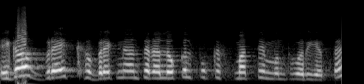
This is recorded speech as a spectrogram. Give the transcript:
ಈಗ ಬ್ರೇಕ್ ಬ್ರೇಕ್ ನಂತರ ಲೋಕಲ್ ಫೋಕಸ್ ಮತ್ತೆ ಮುಂದುವರಿಯುತ್ತೆ?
